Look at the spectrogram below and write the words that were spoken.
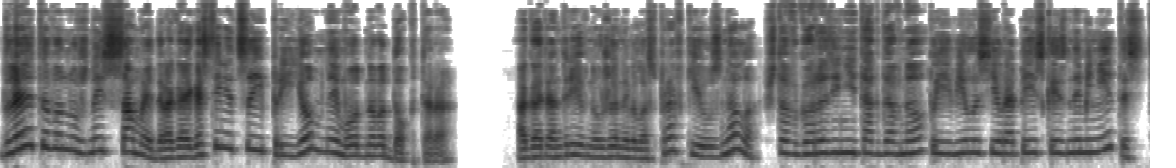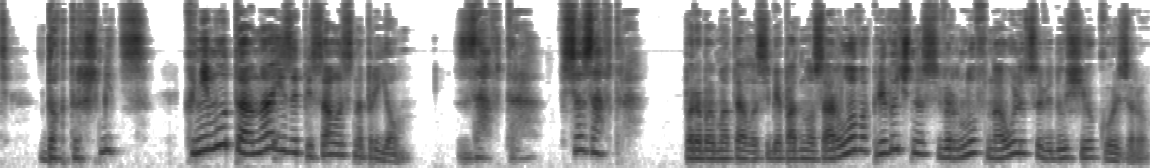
Для этого нужны самая дорогая гостиница и приемная модного доктора. Агата Андреевна уже навела справки и узнала, что в городе не так давно появилась европейская знаменитость – доктор Шмидц. К нему-то она и записалась на прием. «Завтра, все завтра», пробормотала себе под нос Орлова, привычно свернув на улицу, ведущую к озеру.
